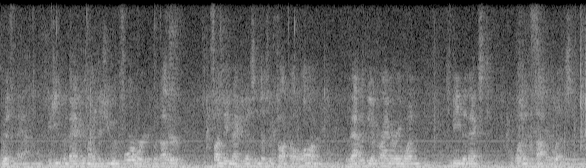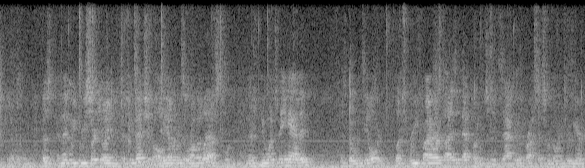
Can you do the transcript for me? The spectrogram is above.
with that, to keep in the back of your mind as you move forward with other funding mechanisms, as we've talked all along. That would be a primary one to be the next one at the top of the list. And then we recirculate, as we mentioned, all the other ones that were on the list, and there's new ones being added as buildings get older. Let's reprioritize at that point, which is exactly the process we're going through here.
